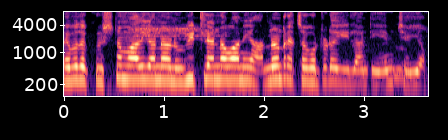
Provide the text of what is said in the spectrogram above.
లేకపోతే కృష్ణమాదిగన్న నువ్వు ఇట్లన్నావా అని అన్నను రెచ్చగొట్టడం? ఇలాంటి ఏం చెయ్యం.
